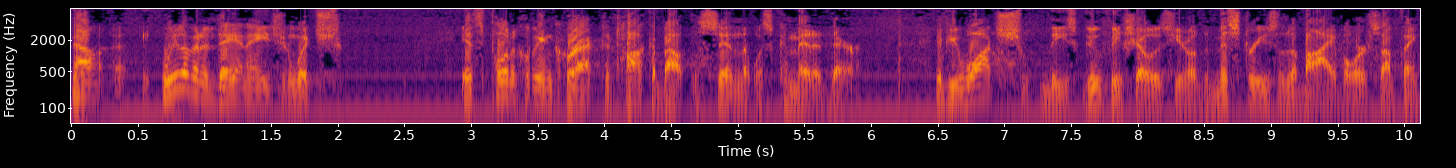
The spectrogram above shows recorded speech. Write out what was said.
Now, we live in a day and age in which it's politically incorrect to talk about the sin that was committed there. If you watch these goofy shows, you know, the mysteries of the Bible or something,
